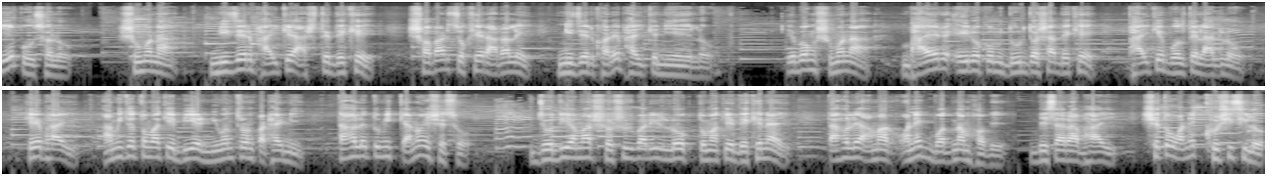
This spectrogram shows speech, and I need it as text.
গিয়ে পৌঁছলো। সুমনা নিজের ভাইকে আসতে দেখে সবার চোখের আড়ালে নিজের ঘরে ভাইকে নিয়ে এলো। এবং সুমনা ভাইয়ের এই রকম দুর্দশা দেখে ভাইকে বলতে লাগল, হে ভাই, আমি তো তোমাকে বিয়ের নিমন্ত্রণ পাঠাইনি, তাহলে তুমি কেন এসেছ? যদি আমার শ্বশুরবাড়ির লোক তোমাকে দেখে নেয়, তাহলে আমার অনেক বদনাম হবে। বেচারা ভাই, সে তো অনেক খুশি ছিল,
